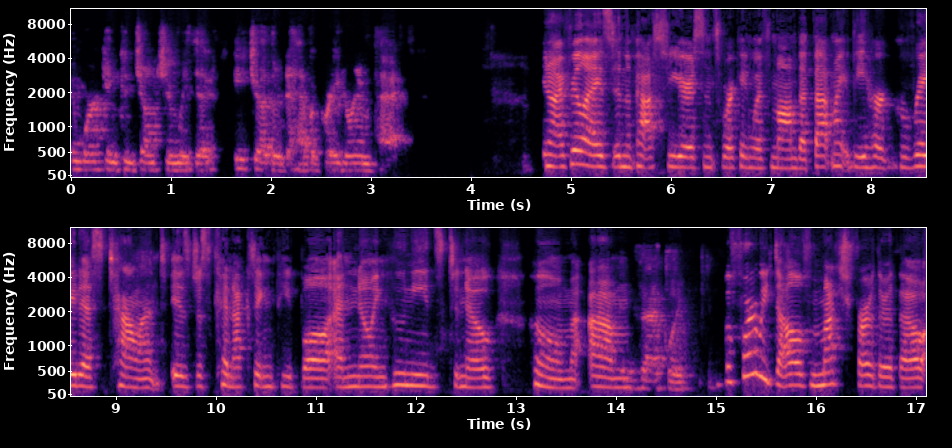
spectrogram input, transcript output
and work in conjunction with each other to have a greater impact you know, I've realized in the past few years since working with mom that that might be her greatest talent is just connecting people and knowing who needs to know whom. Um, exactly. Before we delve much further, though,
